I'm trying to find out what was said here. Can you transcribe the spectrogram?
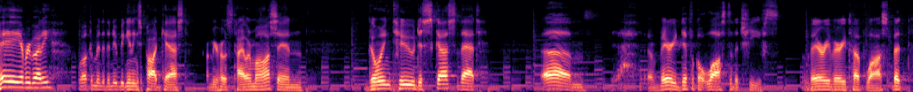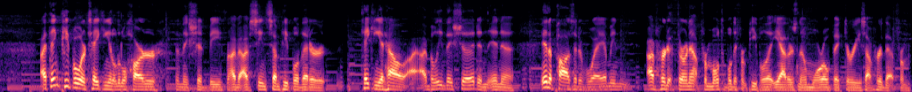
Hey, everybody. Welcome into the New Beginnings podcast. I'm your host, Tyler Moss, and going to discuss that um, a very difficult loss to the Chiefs. Very, very tough loss. But I think people are taking it a little harder than they should be. I've, I've seen some people that are taking it how I believe they should, and in a in a positive way. I mean, I've heard it thrown out from multiple different people that yeah, there's no moral victories. I've heard that from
